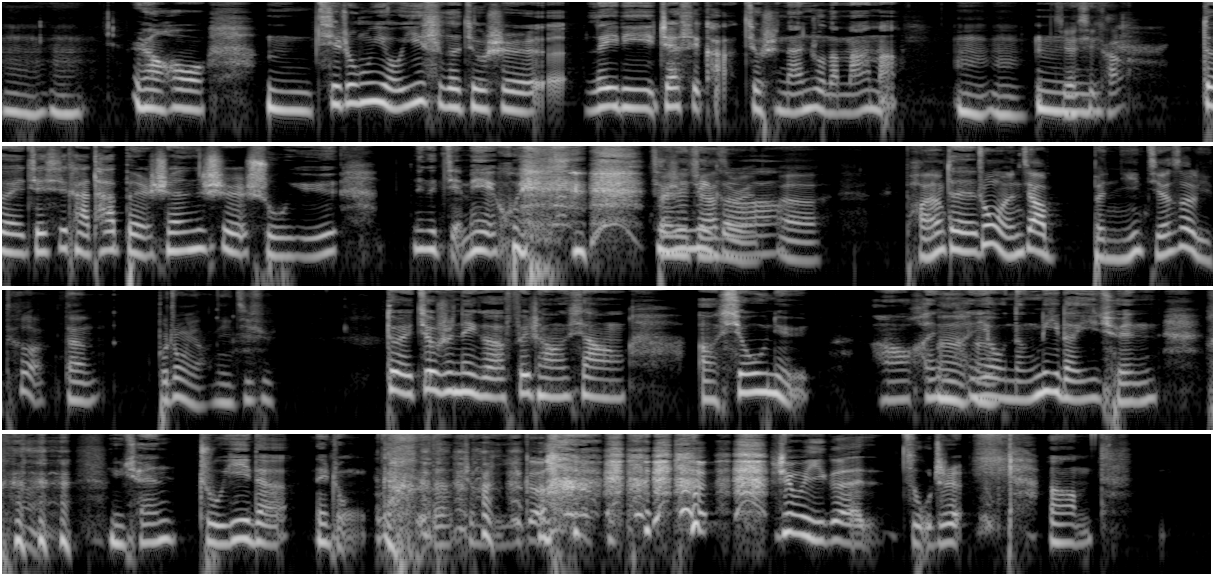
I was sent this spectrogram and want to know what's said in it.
嗯嗯，然后嗯，其中有意思的就是 Lady Jessica，就是男主的妈妈，嗯嗯嗯，杰西卡，对，杰西卡她本身是属于那个姐妹会，就是那个呃，好像对中文叫本尼杰瑟里特，但不重要，你继续，对，就是那个非常像呃修女。然后很很有能力的一群 女权主义的那种感觉的这么一个 这么一个组织，嗯，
